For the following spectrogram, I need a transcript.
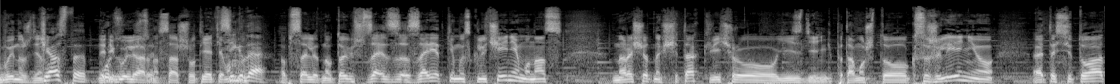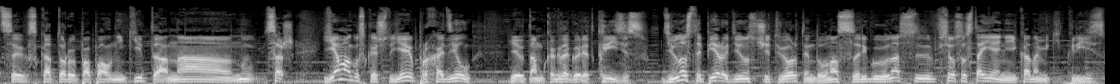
вынужден часто Регулярно, Саша. Вот я тебе Всегда. Могу... Абсолютно. То есть за, за, за редким исключением у нас на расчетных счетах к вечеру есть деньги. Потому что, к сожалению, эта ситуация, с которой попал Никита, она... Ну, Саш, я могу сказать, что я ее проходил я там, когда говорят кризис, 91 94 да у нас, у нас все состояние экономики кризис.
